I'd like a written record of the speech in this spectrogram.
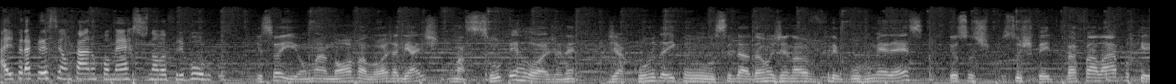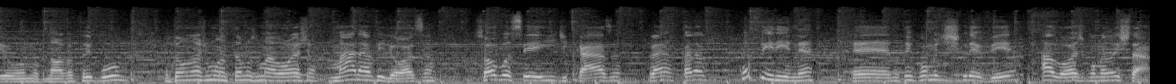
aí para acrescentar no comércio de Nova Friburgo. Isso aí, uma nova loja, aliás, uma super loja, né? De acordo aí com o cidadão de Nova Friburgo merece. Eu sou suspeito para falar porque eu amo Nova Friburgo. Então nós montamos uma loja maravilhosa. Só você ir de casa para conferir, né? É, não tem como descrever a loja como ela está.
